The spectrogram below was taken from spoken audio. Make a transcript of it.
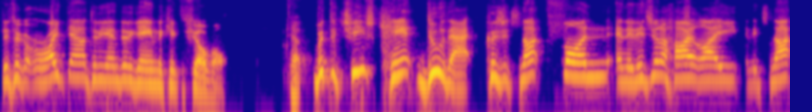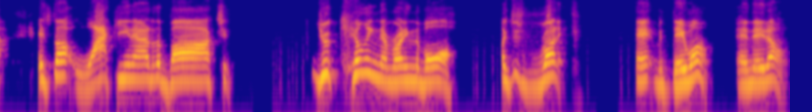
They took it right down to the end of the game to kick the field goal. Yep. But the Chiefs can't do that because it's not fun and it isn't a highlight and it's not it's not whacking out of the box. You're killing them running the ball. Like just run it. And but they won't, and they don't,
